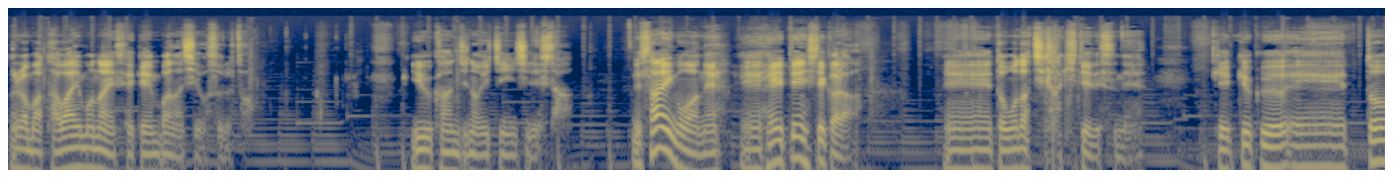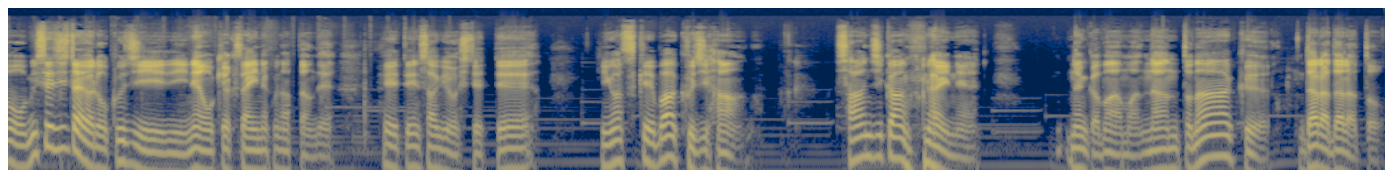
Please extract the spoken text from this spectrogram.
なんかまあたわいもない世間話をするという感じの一日でした。で、最後はね、えー、閉店してから、えー、友達が来てですね、結局、えー、っと、お店自体は6時にね、お客さんいなくなったので、閉店作業してて、気がつけば9時半。3時間ぐらいね、なんかまあまあ、なんとなく、だらだらと、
